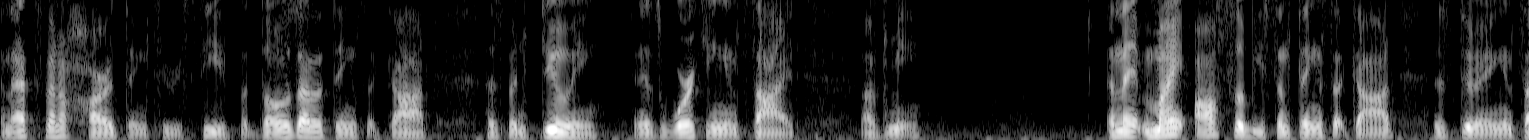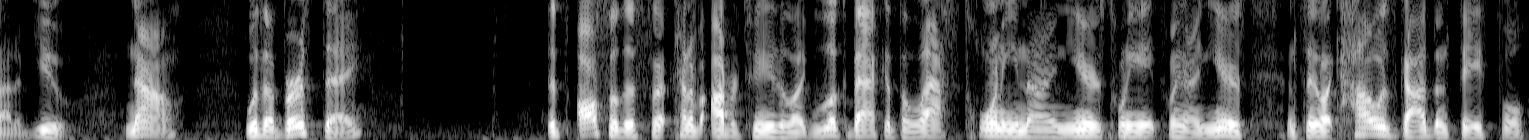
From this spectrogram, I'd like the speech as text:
And that's been a hard thing to receive, but those are the things that God has been doing and is working inside of me. And they might also be some things that God is doing inside of you. Now, with a birthday, it's also this kind of opportunity to like look back at the last 29 years 28 29 years and say like how has god been faithful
